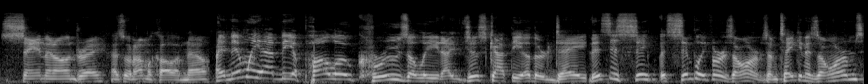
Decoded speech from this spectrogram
Salmon Andre. That's what I'm gonna call him now. And then we have the Apollo Crews Elite I just got the other day. This is sim simply for his arms. I'm taking his arms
